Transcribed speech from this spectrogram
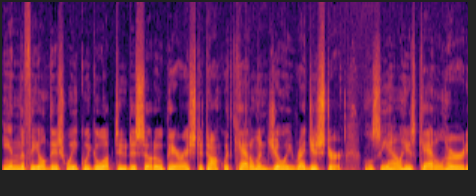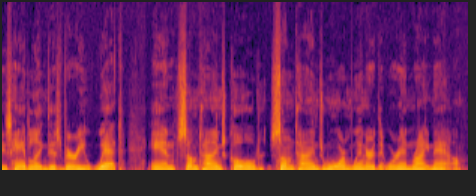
In the field this week, we go up to DeSoto Parish to talk with cattleman Joey Register. We'll see how his cattle herd is handling this very wet and sometimes cold, sometimes warm winter that we're in right now.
